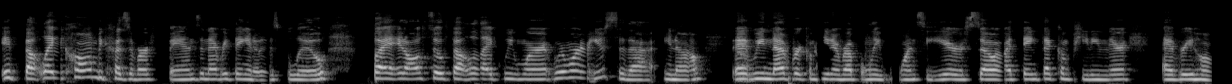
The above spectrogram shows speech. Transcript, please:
it felt like home because of our fans and everything, and it was blue. But it also felt like we weren't we weren't used to that, you know. Yeah. That we never compete in Rupp only once a year. So I think that competing there every home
